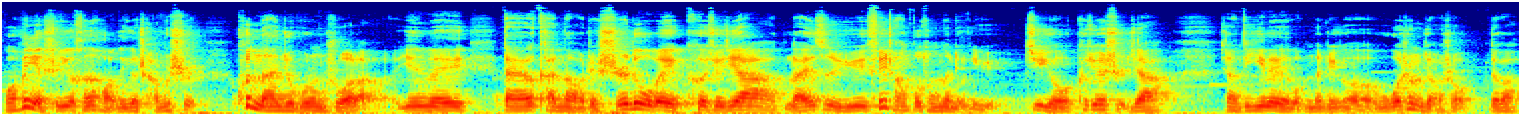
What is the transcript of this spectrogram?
我们也是一个很好的一个尝试。困难就不用说了，因为大家看到这十六位科学家来自于非常不同的领域，既有科学史家，像第一位我们的这个吴国胜教授，对吧？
